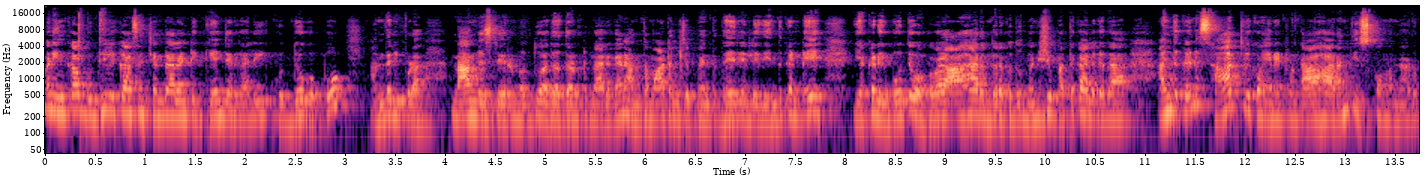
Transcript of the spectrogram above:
మరి ఇంకా బుద్ధి వికాసం చెందాలంటే ఇంకేం జరగాలి? కొద్దో గొప్ప అందరు ఇప్పుడు నాన్ వెజిటేరియన్ వద్దు అదొద్దు అంటున్నారు కానీ అంత మాటలు చెప్పేంత ధైర్యం లేదు. ఎందుకంటే ఎక్కడికి పోతే ఒకవేళ ఆహారం దొరకదు మనిషి బతకాలి కదా. అందుకని సాత్వికమైనటువంటి ఆహారం తీసుకోమన్నాడు.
